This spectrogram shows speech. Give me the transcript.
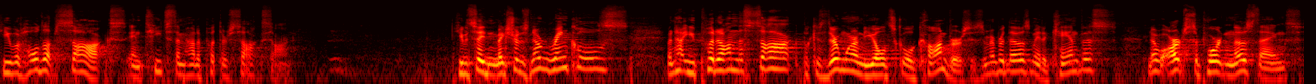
he would hold up socks and teach them how to put their socks on. He would say, make sure there's no wrinkles and how you put on the sock because they're wearing the old school Converses. Remember those made of canvas? No arch support in those things.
